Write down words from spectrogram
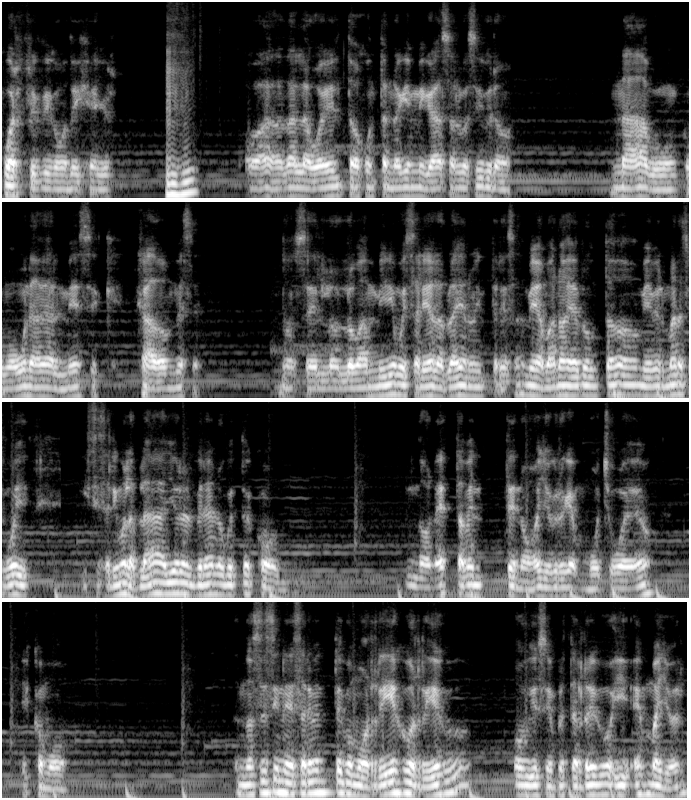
jugar frisbee como te dije ayer. O a dar la vuelta o juntarnos aquí en mi casa algo así, pero nada, como una vez al mes, cada dos meses no sé, lo, más mínimo y salir a la playa no me interesa. Mi mamá nos había preguntado, mi, mi hermana, si, oye, ¿y si salimos a la playa ahora el verano? Pues esto es como. No, honestamente no, yo creo que es mucho huevo. Es como. No sé si necesariamente como riesgo, riesgo. Obvio, siempre está el riesgo y es mayor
